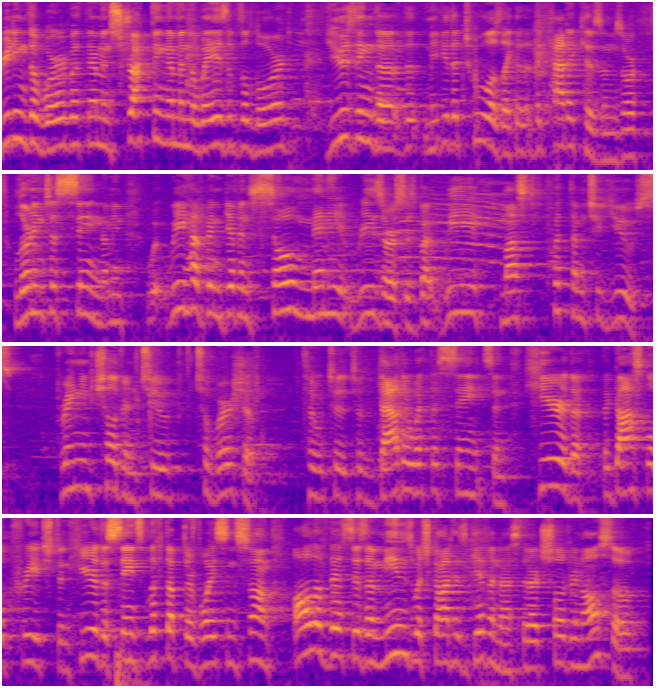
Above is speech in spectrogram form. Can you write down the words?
Reading the word with them, instructing them in the ways of the Lord, using the, the maybe the tools like the, the, catechisms or learning to sing. I mean, we have been given so many resources, but we must put them to use, bringing children to, to worship. To, to, to gather with the saints and hear the, the gospel preached and hear the saints lift up their voice in song. All of this is a means which God has given us that our children also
